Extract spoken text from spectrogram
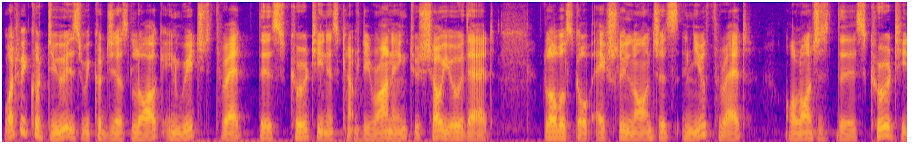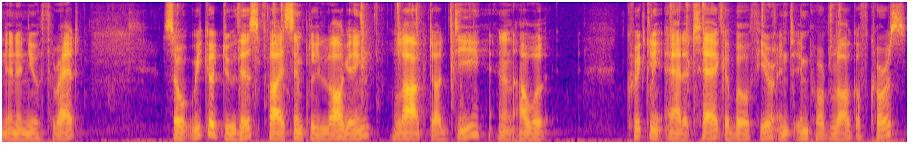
what we could do is we could just log in which thread this coroutine is currently running to show you that global scope actually launches a new thread or launches this coroutine in a new thread. So we could do this by simply logging log.d and I will quickly add a tag above here and import log of course.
